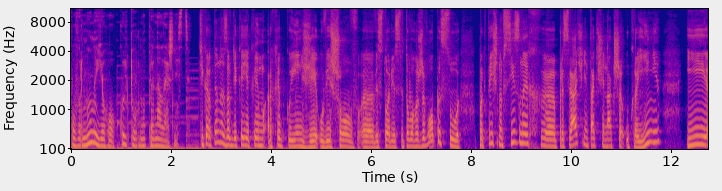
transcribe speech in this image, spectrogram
повернули його культурну приналежність. Ті картини, завдяки яким Архип Куінджі увійшов е, в історію світового живопису, практично всі з них е, присвячені так чи інакше Україні. І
